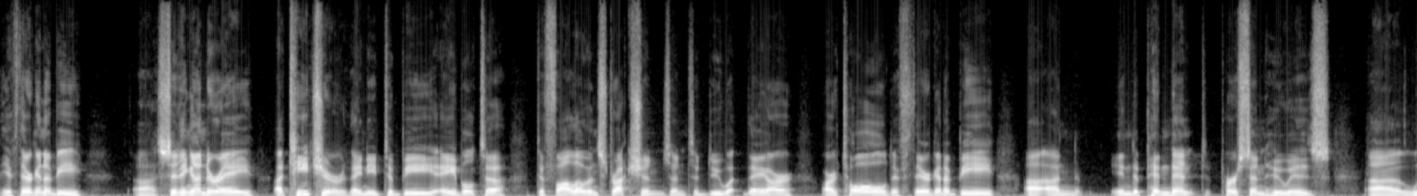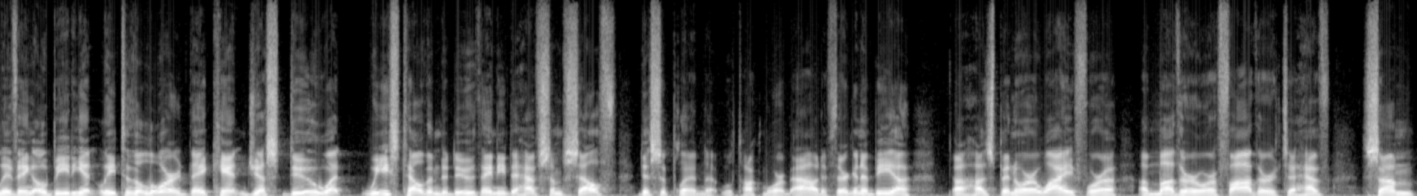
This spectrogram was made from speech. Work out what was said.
if they're going to be uh, sitting under a, a teacher, they need to be able to, to follow instructions and to do what they are, are told. If they're going to be uh, an independent person who is uh, living obediently to the Lord, they can't just do what we tell them to do. They need to have some self discipline that we'll talk more about. If they're going to be a, a husband or a wife or a, a mother or a father, to have some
